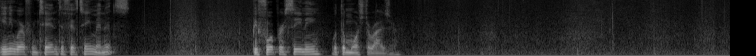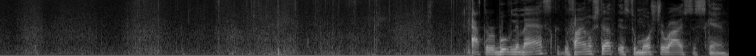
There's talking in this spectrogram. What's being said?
anywhere from 10 to 15 minutes before proceeding with the moisturizer. After removing the mask, the final step is to moisturize the skin.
